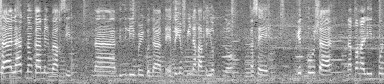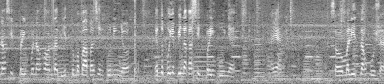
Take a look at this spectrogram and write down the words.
Sa lahat ng camel back seat na dineliver ko dati, ito yung pinaka-cute, no? Kasi cute po siya. Napakaliit po ng seat frame po ng Honda Beat. Kung mapapansin po ninyo, ito po yung pinaka-seat frame po niya. Ayan. So, maliit lang po siya.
